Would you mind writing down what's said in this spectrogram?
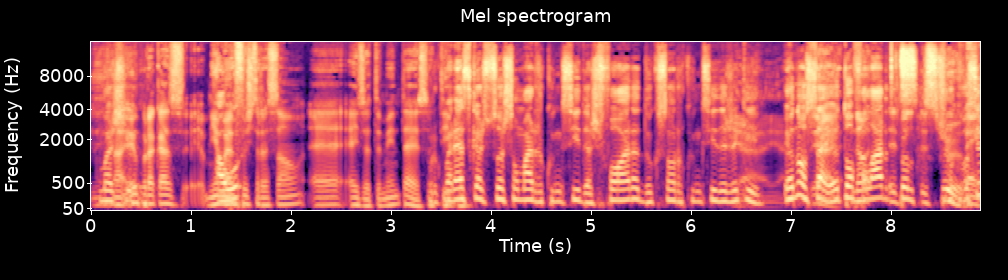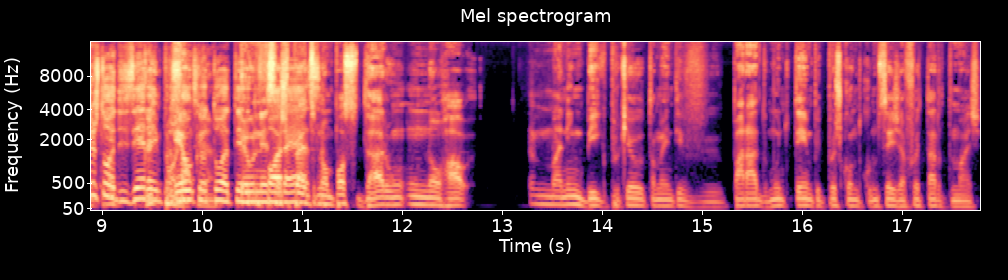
mas não, eu por acaso, a minha há maior o- frustração é, é exatamente essa. porque tipo, parece que as pessoas são mais reconhecidas fora do que são reconhecidas aqui. Yeah, yeah. Eu não sei, Yeah. eu estou a falar it's- pelo, it's pelo que vocês estão a dizer, a impressão point, que eu estou a ter eu de nesse fora é aspecto essa. não posso dar um, um know-how maninho big, porque eu também tive parado muito tempo e depois quando comecei já foi tarde demais.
